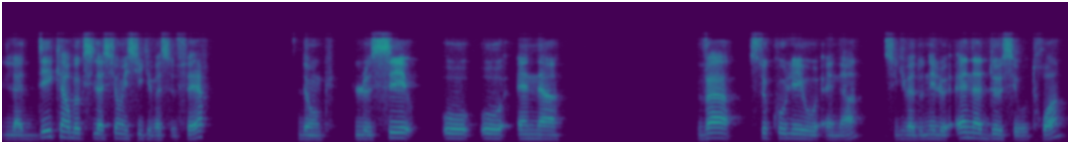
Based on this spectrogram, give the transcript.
la décarboxylation ici qui va se faire. Donc le COONA va se coller au Na, ce qui va donner le Na2CO3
